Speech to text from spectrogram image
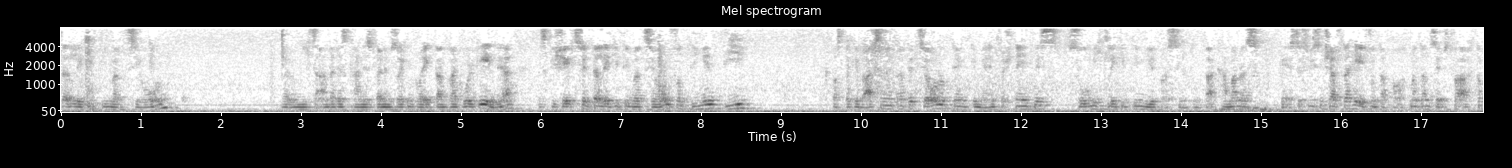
der Legitimation weil um nichts anderes kann es bei einem solchen Projektantrag wohl gehen. Ja? Das Geschäftsfeld der Legitimation von Dingen, die aus der gewachsenen Tradition und dem Gemeinverständnis so nicht legitimierbar sind. Und da kann man als Geisteswissenschaftler helfen. Da braucht man dann Selbstverachtung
